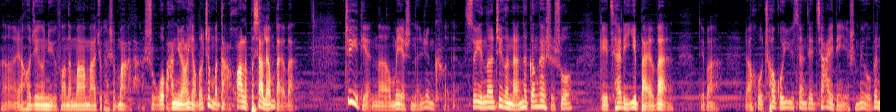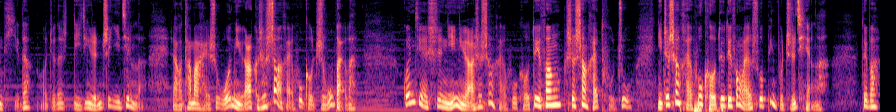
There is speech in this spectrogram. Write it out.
啊。然后这个女方的妈妈就开始骂他，说我把女儿养到这么大，花了不下两百万。这一点呢，我们也是能认可的。所以呢，这个男的刚开始说给彩礼一百万，对吧？然后超过预算再加一点也是没有问题的。我觉得已经仁至义尽了。然后他妈还说，我女儿可是上海户口，值五百万。关键是你女儿是上海户口，对方是上海土著，你这上海户口对对方来说并不值钱啊。对吧？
